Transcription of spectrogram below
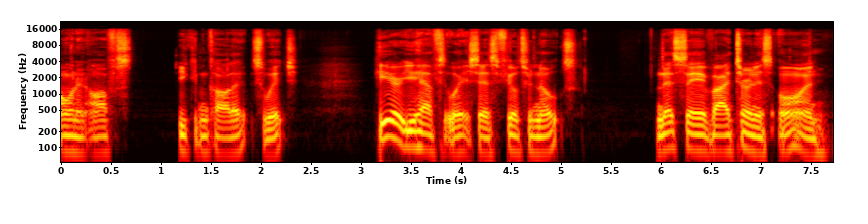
on and off, you can call it switch. Here you have where it says filter notes. Let's say if I turn this on,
